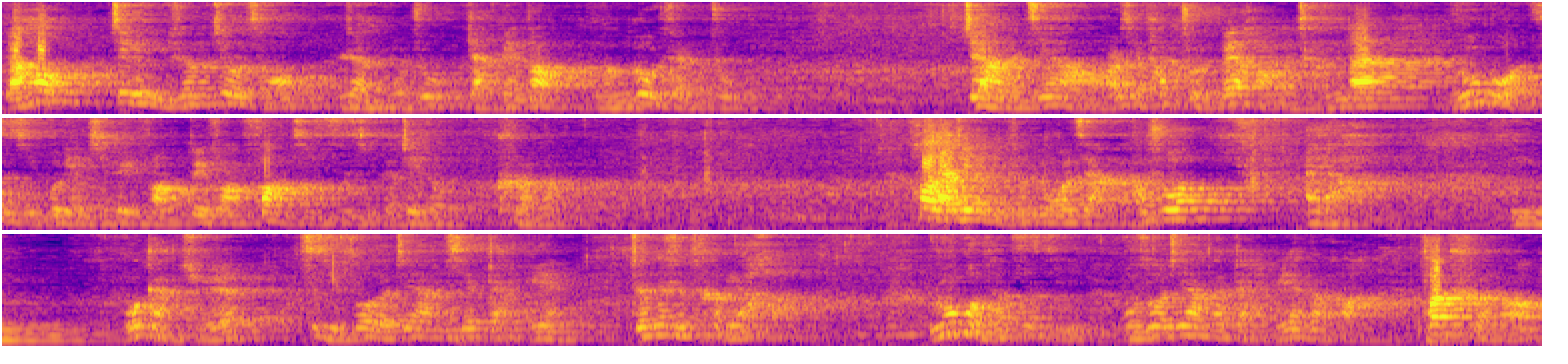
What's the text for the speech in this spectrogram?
然后这个女生就是从忍不住改变到能够忍住。这样的煎熬，而且她准备好了承担，如果自己不联系对方，对方放弃自己的这种可能。后来这个女生跟我讲，她说：“哎呀，嗯，我感觉自己做的这样一些改变真的是特别好。如果她自己不做这样的改变的话，她可能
